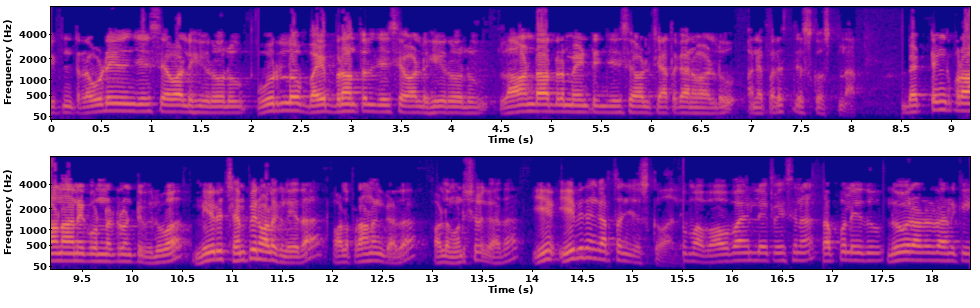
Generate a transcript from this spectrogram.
ఇటువంటి రౌడీజం చేసే వాళ్ళు హీరోలు ఊర్లో భయభ్రాంతులు చేసే వాళ్ళు హీరోలు లా అండ్ ఆర్డర్ మెయింటైన్ చేసే వాళ్ళు చేతకాని వాళ్ళు అనే పరిస్థితి తీసుకొస్తున్నారు. బెట్టింగ్ ప్రాణానికి ఉన్నటువంటి విలువ మీరు చంపిన వాళ్ళకి లేదా? వాళ్ళ ప్రాణం కదా? వాళ్ళ మనుషులు కదా? ఏ ఏ విధంగా అర్థం చేసుకోవాలి? మా బాబాయిని లేపేసిన తప్పు లేదు. నువ్వు అడగడానికి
